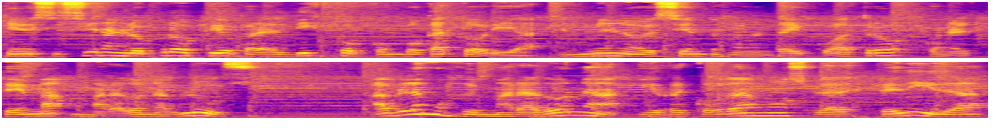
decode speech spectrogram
quienes hicieron lo propio para el disco Convocatoria en 1994 con el tema Maradona Blues. Hablamos de Maradona y recordamos la despedida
